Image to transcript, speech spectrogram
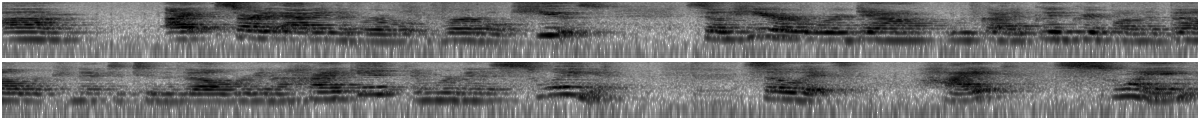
um, I started adding the verbal, verbal cues. So here we're down, we've got a good grip on the bell, we're connected to the bell, we're gonna hike it and we're gonna swing it. So it's hike, swing,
